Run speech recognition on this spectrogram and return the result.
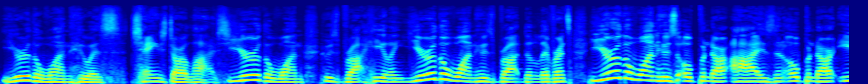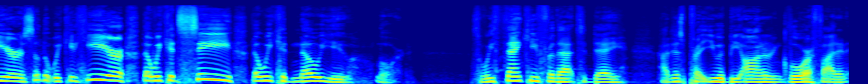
You're the one who has changed our lives. You're the one who's brought healing. You're the one who's brought deliverance. You're the one who's opened our eyes and opened our ears so that we could hear, that we could see, that we could know you, Lord. So we thank you for that today. I just pray you would be honored and glorified in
